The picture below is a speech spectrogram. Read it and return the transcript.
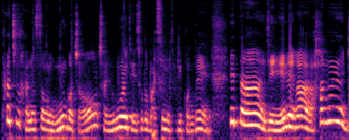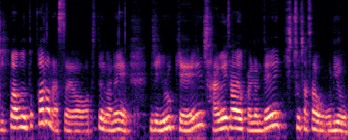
탈출 가능성은 있는 거죠. 자, 요거에 대해서도 말씀을 드릴 건데 일단 이제 얘네가 하나의 밑밥은 또 깔아놨어요. 어쨌든 간에 이제 이렇게 자회사에 관련된 기초자산 오류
